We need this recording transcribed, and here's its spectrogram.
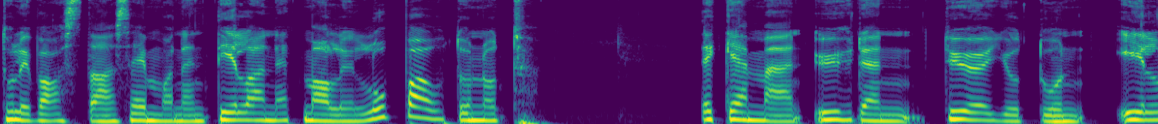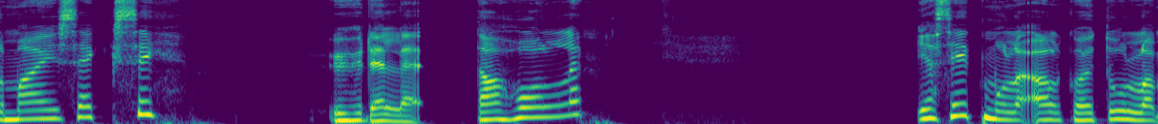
tuli vastaan semmoinen tilanne, että mä olin lupautunut tekemään yhden työjutun ilmaiseksi yhdelle taholle. Ja sitten mulle alkoi tulla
